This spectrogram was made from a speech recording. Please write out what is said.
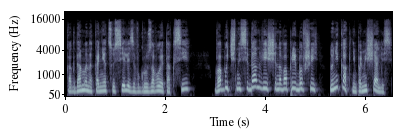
Когда мы, наконец, уселись в грузовое такси, в обычный седан вещи новоприбывший, но никак не помещались.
